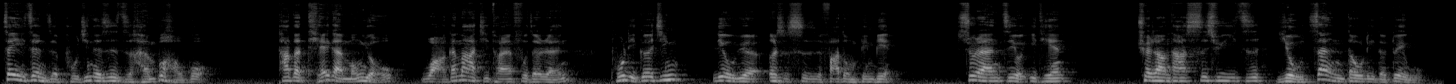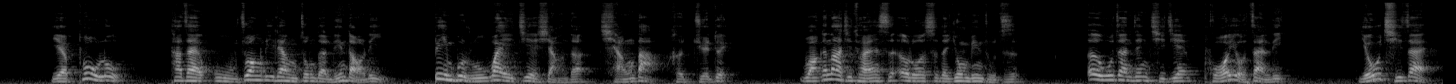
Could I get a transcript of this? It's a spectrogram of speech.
这一阵子，普京的日子很不好过。他的铁杆盟友瓦格纳集团负责人普里戈金六月二十四日发动兵变，虽然只有一天，却让他失去一支有战斗力的队伍。也暴露他在武装力量中的领导力，并不如外界想的强大和绝对。瓦格纳集团是俄罗斯的佣兵组织，俄乌战争期间颇有战力，尤其在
